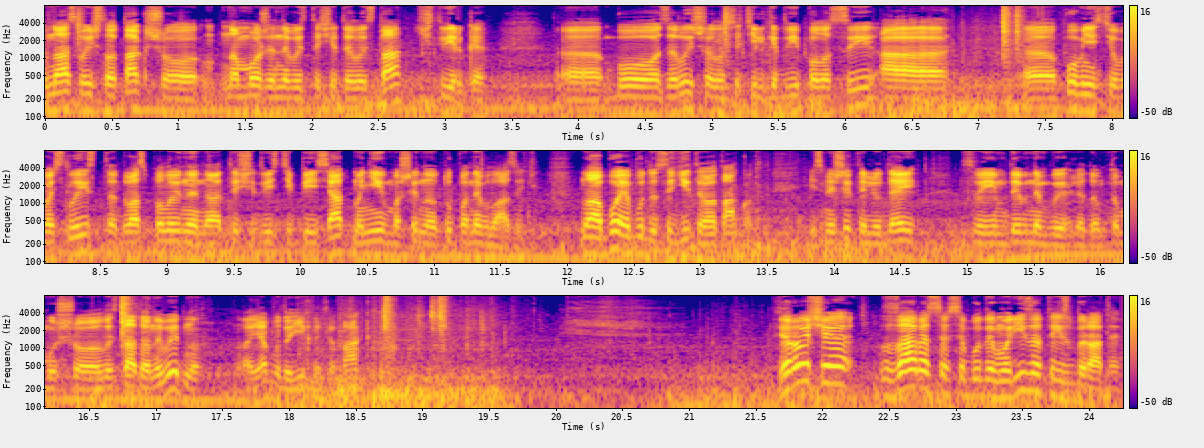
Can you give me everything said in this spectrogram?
у нас вийшло так, що нам може не вистачити листа четвірки, е, бо залишилося тільки дві полоси, а повністю весь лист 2,5 на 1250 мені в машину тупо не влазить. Ну або я буду сидіти отак от і смішити людей своїм дивним виглядом, тому що листа то не видно, а я буду їхати отак. Коротше, зараз це все будемо різати і збирати.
